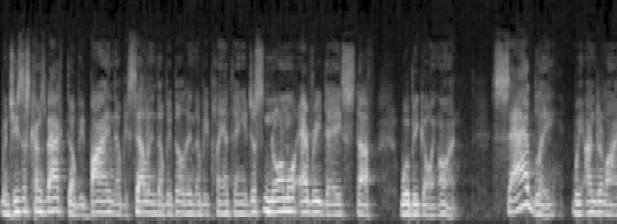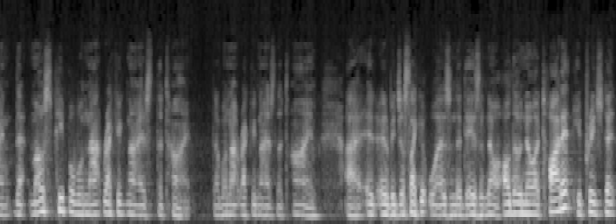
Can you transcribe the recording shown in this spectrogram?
When Jesus comes back, they'll be buying, they'll be selling, they'll be building, they'll be planting. Just normal, everyday stuff will be going on. Sadly, we underline that most people will not recognize the time. They will not recognize the time. Uh, it, it'll be just like it was in the days of Noah. Although Noah taught it, he preached it,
